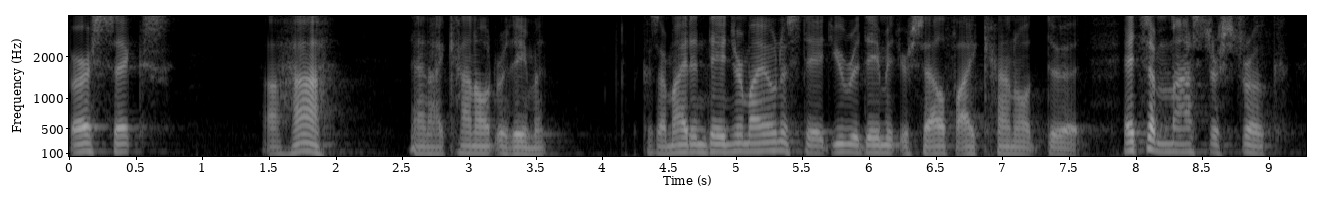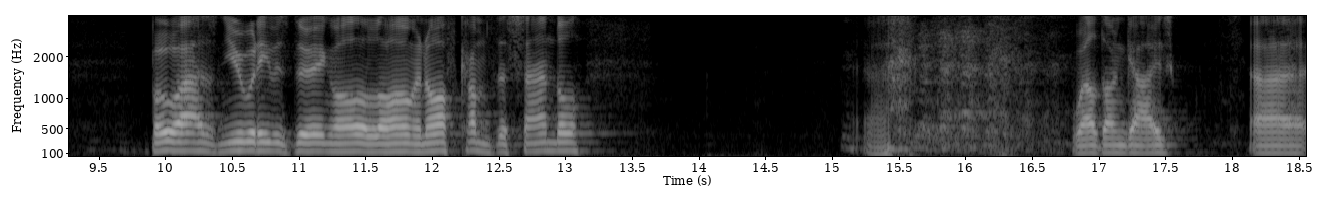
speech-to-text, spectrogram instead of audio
Verse 6 Aha, then I cannot redeem it. Because I might endanger my own estate. You redeem it yourself. I cannot do it. It's a masterstroke. Boaz knew what he was doing all along, and off comes the sandal. Uh, well done, guys. Uh,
